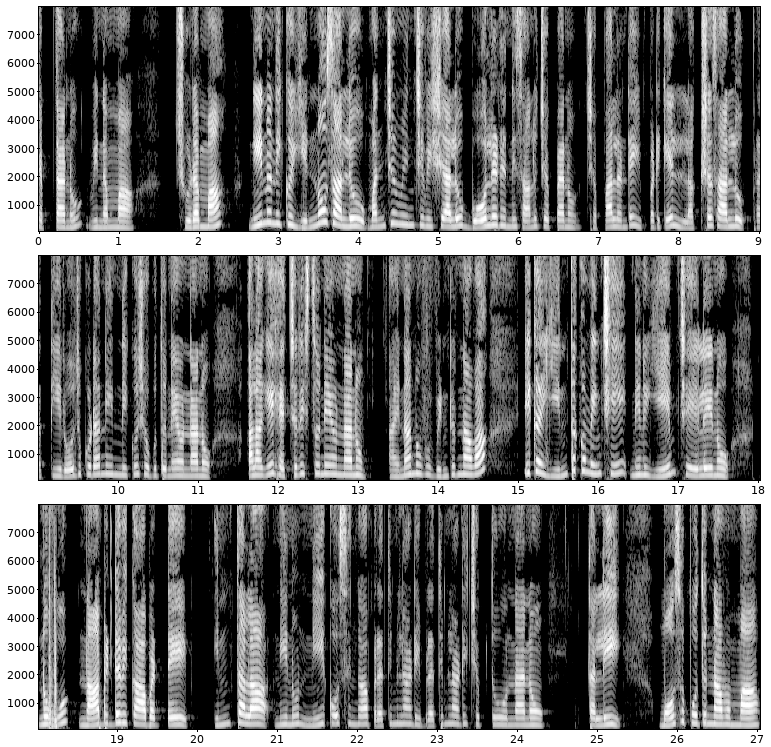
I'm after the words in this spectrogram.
చెప్తాను వినమ్మా. చూడమ్మా నేను నీకు ఎన్నోసార్లు మంచి మంచి విషయాలు బోలెడన్నిసార్లు చెప్పాను. చెప్పాలంటే ఇప్పటికే లక్ష సార్లు. ప్రతిరోజు కూడా నేను నీకు చెబుతూనే ఉన్నాను. అలాగే హెచ్చరిస్తూనే ఉన్నాను. అయినా నువ్వు వింటున్నావా? ఇక ఇంతకు మించి నేను ఏం చేయలేను. నువ్వు నా బిడ్డవి కాబట్టే ఇంతలా నేను నీకోసంగా బ్రతిమిలాడి బ్రతిమిలాడి చెప్తూ ఉన్నాను. తల్లి మోసపోతున్నావమ్మా.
